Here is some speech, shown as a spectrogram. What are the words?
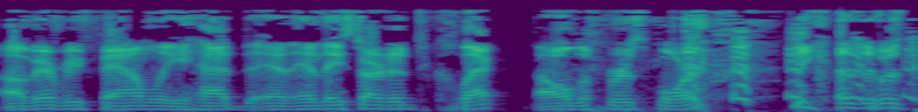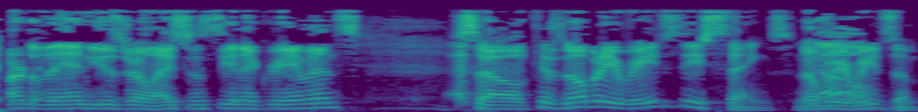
of every family had, and, and they started to collect all the firstborn because it was part of the end user licensing agreements. So, because nobody reads these things, nobody No. reads them,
